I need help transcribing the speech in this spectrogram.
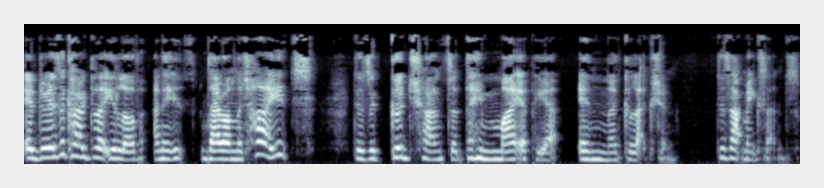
if there is a character that you love and it's, they're on the tights, there's a good chance that they might appear in the collection. Does that make sense?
